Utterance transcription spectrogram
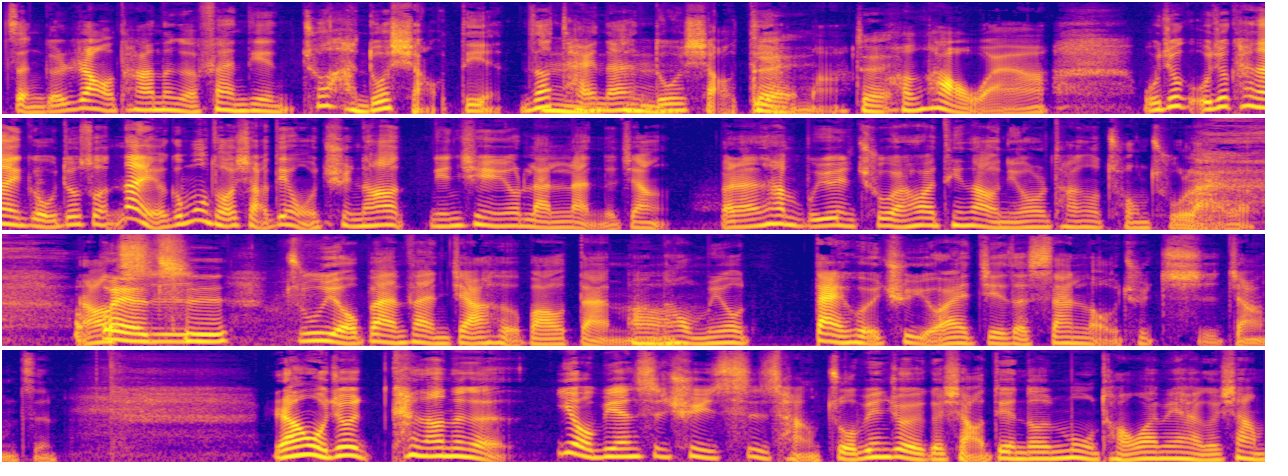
整个绕它那个饭店就很多小店，你知道台南很多小店嘛，对，很好玩啊。我就我就看到一个，我就说那有个木头小店，我去，然后年轻人又懒懒的这样。本来他们不愿意出来，后来听到有牛肉汤又冲出来了，然后吃猪油拌饭加荷包蛋嘛，然后我们又带回去友爱街的三楼去吃这样子，然后我就看到那个右边是去市场，左边就有一个小店，都是木头，外面还有个像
